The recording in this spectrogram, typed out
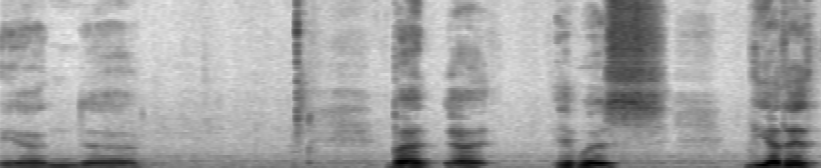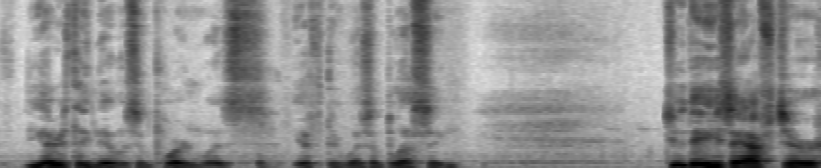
And uh, but uh, it was the other the other thing that was important was if there was a blessing. Two days after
